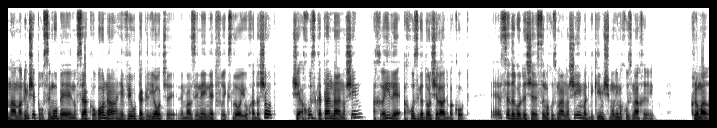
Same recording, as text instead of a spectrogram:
מאמרים שפורסמו בנושא הקורונה הביאו תגליות שלמאזיני נטפריקס לא היו חדשות, שאחוז קטן מהאנשים אחראי לאחוז גדול של ההדבקות. אה, סדר גודל של 20% מהאנשים מדביקים 80% מהאחרים. כלומר,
